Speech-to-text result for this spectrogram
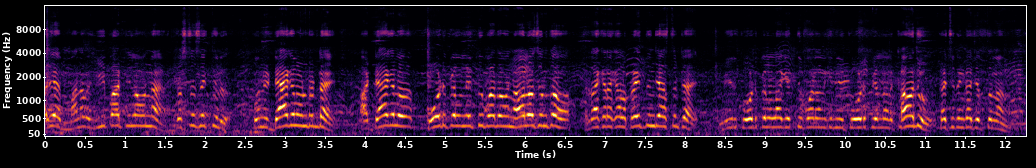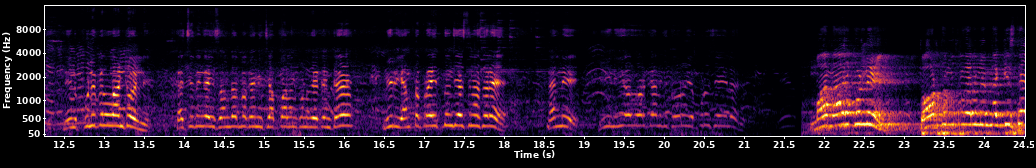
అదే మన ఈ పార్టీలో ఉన్న దుష్ట శక్తులు కొన్ని డ్యాగలు ఉంటుంటాయి. ఆ డ్యాగలు కోడి పిల్లలు ఎత్తుపోదాం అన్న ఆలోచనతో రకరకాల ప్రయత్నం చేస్తుంటాయి. మీరు కోడి పిల్లలాగా ఎత్తిపోవడానికి నేను కోడి పిల్లలు కాదు ఖచ్చితంగా చెప్తున్నాను. నేను పులి పిల్లలు అంటోడిని ఖచ్చితంగా ఈ సందర్భంగా నేను చెప్పాలనుకున్నది ఏంటంటే మీరు ఎంత ప్రయత్నం చేసినా సరే నన్ను ఈ నియోజకవర్గానికి దూరం ఎప్పుడూ చేయలేరు. మా నాయకుడిని తోటమిత్ర గారు మేము నగ్గిస్తే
